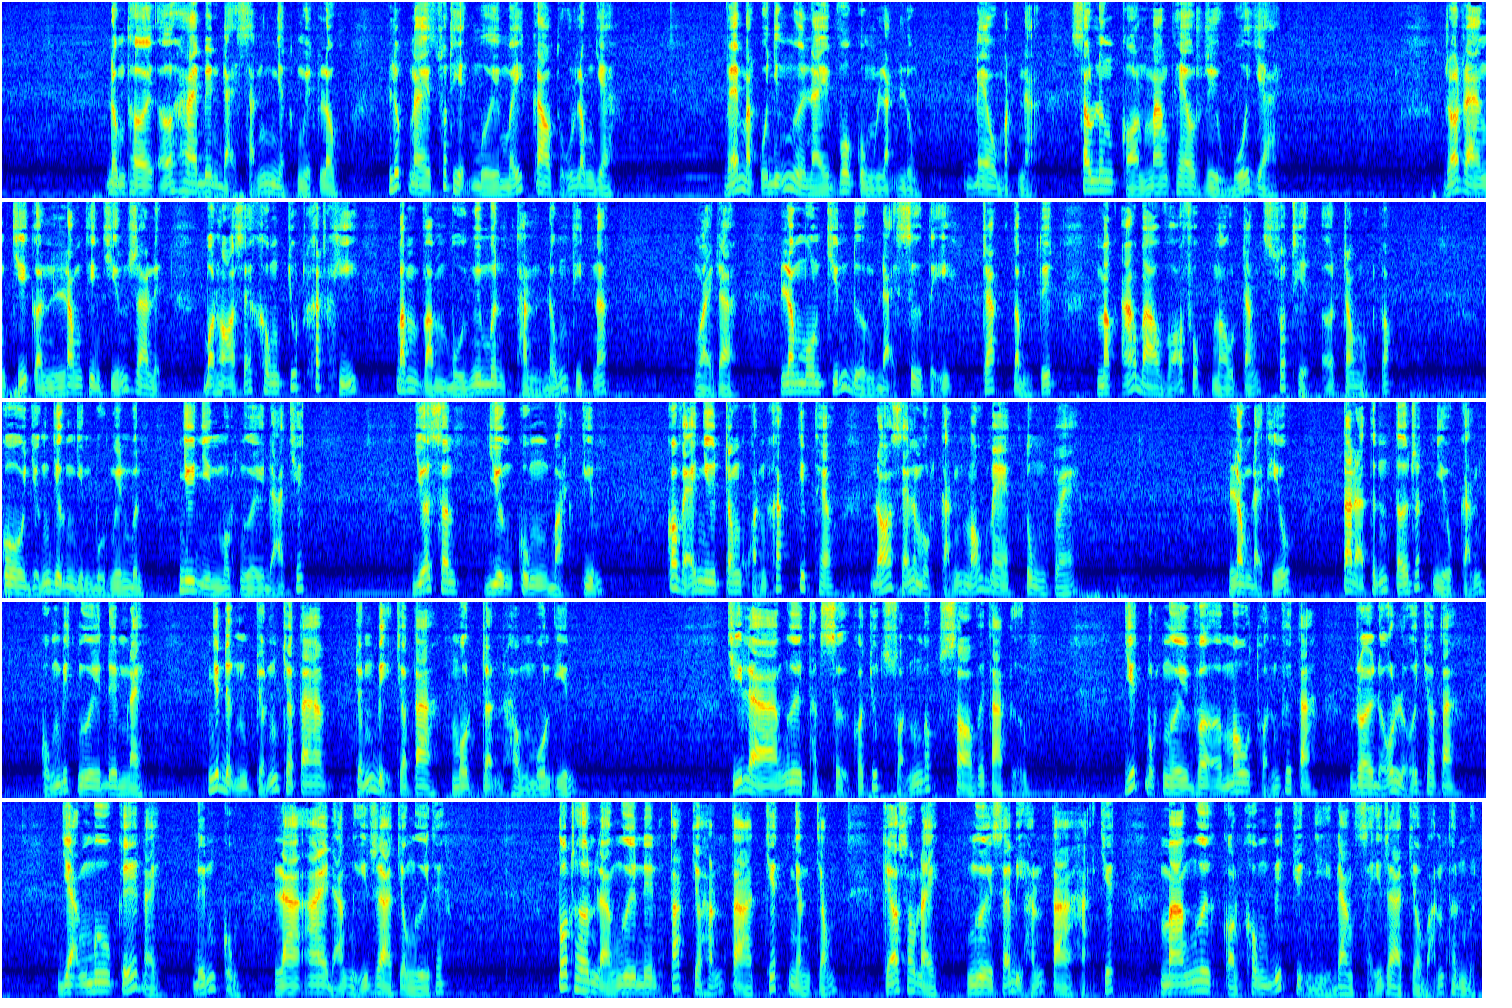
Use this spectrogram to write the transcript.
Đồng thời ở hai bên đại sảnh Nhật Nguyệt Lâu, lúc này xuất hiện mười mấy cao thủ Long Gia. Vẻ mặt của những người này vô cùng lạnh lùng, đeo mặt nạ, sau lưng còn mang theo rìu búa dài. Rõ ràng chỉ cần Long Thiên Chiến ra lệnh, bọn họ sẽ không chút khách khí, băm vằm Bùi Nguyên Minh thành đống thịt nát. Ngoài ra, Long Môn Chiến Đường Đại Sư Tỷ Trác Tầm Tuyết mặc áo bào võ phục màu trắng xuất hiện ở trong một góc. Cô dững dưng nhìn Bùi Nguyên Minh như nhìn một người đã chết. Giữa sân, dương cung bạt kiếm. Có vẻ như trong khoảnh khắc tiếp theo, đó sẽ là một cảnh máu me tung tóe. Long Đại Thiếu, ta đã tính tới rất nhiều cảnh, cũng biết ngươi đêm nay. Nhất định chuẩn cho ta, chuẩn bị cho ta một trận hồng môn yến. Chỉ là ngươi thật sự có chút xuẩn ngốc so với ta tưởng. Giết một người vợ mâu thuẫn với ta, rồi đổ lỗi cho ta. Dạng mưu kế này, đến cùng là ai đã nghĩ ra cho ngươi thế? Tốt hơn là ngươi nên tắt cho hắn ta chết nhanh chóng, kéo sau này ngươi sẽ bị hắn ta hại chết, mà ngươi còn không biết chuyện gì đang xảy ra cho bản thân mình.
